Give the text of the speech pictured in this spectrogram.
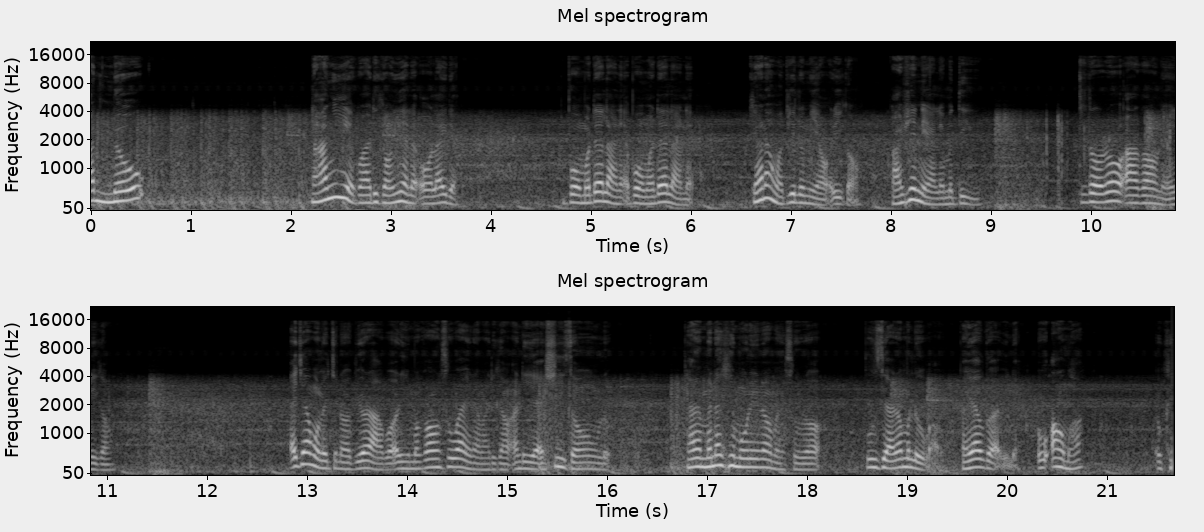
အ no နားကြီးရကွာဒီကောင်ကြီးကလည်းអော်လိုက်တယ်အပေါ်မတက်လာနဲ့အပေါ်မတက်လာနဲ့ ရမ်းတော့မပြစ်လို့မရအောင်အဲ့ဒီကောင်ဘာဖြစ်နေရလဲမသိဘူးတော်တော်တော့အားကောင်းတယ်အဲ့ဒီကောင်အဲကြောင့်မလို့ကျွန်တော်ပြောတာပေါ့အဲ့ဒီမကောင်းဆိုးရရတာမှာဒီကောင်အန်ဒီရဲ့အရှိဆုံးလို့ဒါပေမဲ့မနေ့ခင်မိုးလေးတော့မယ်ဆိုတော့ပူစရာတော့မလိုပါဘူးဘာရောက်သွားပြီလဲအိုးအောက်မှာโอเค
